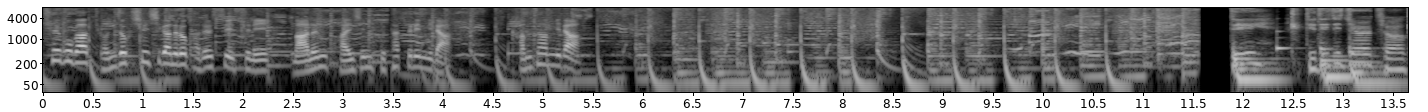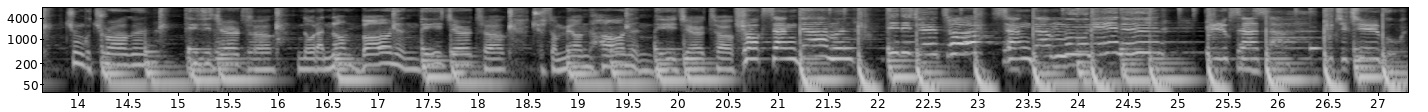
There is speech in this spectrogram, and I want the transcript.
최고가 견적 실시간으로 받을 수 있으니 많은 관심 부탁드립니다. 감사합니다. D D 디젤 트럭. 중고 트럭은 디젤 트럭. 노란 넘버는 디젤 트럭. 주소 면허는 디젤 트럭. 트럭 상담은 디젤 트럭 상담 문의는 1644 9779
